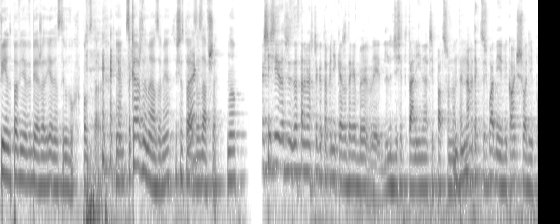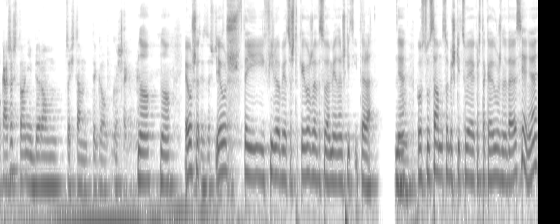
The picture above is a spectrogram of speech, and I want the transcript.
Klient pewnie wybierze jeden z tych dwóch pozostałych. Nie? Za każdym razem, nie? To się sprawdza Tak? zawsze. No. Właśnie się zawsze zastanawiam, z czego to wynika, że tak jakby y, ludzie się totalnie inaczej patrzą na ten. Mhm. Nawet jak coś ładniej wykończysz, ładniej pokażesz, to oni biorą coś tam tego gorszego. nie? No, no. Ja już, ja już w tej chwili robię coś takiego, że wysyłam jeden szkic i tyle. Nie? Mhm. Po prostu sam sobie szkicuję jakieś takie różne wersje, nie?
